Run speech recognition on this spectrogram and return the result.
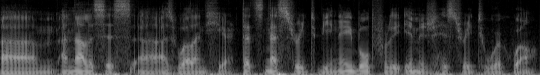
um, analysis uh, as well in here. That's necessary to be enabled for the image history to work well.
